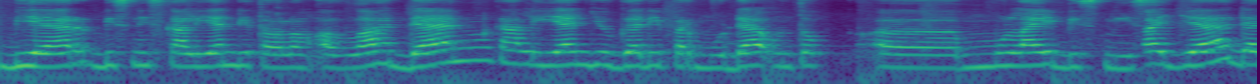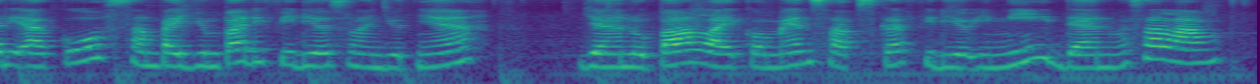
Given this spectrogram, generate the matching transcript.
Biar bisnis kalian ditolong Allah dan kalian juga dipermudah untuk uh, mulai bisnis. Aja dari aku, sampai jumpa di video selanjutnya. Jangan lupa like, comment, subscribe video ini, dan wassalam.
